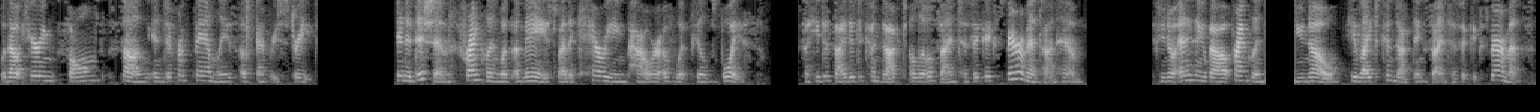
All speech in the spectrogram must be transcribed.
without hearing psalms sung in different families of every street. In addition, Franklin was amazed by the carrying power of Whitefield's voice, so he decided to conduct a little scientific experiment on him. If you know anything about Franklin, you know he liked conducting scientific experiments.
